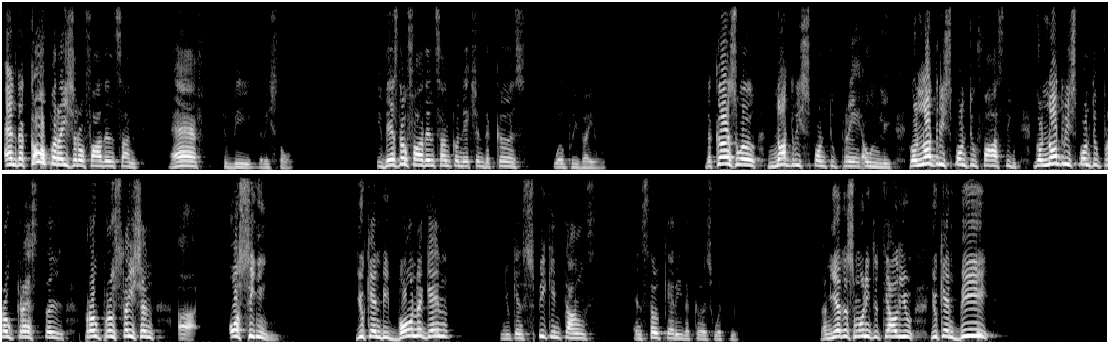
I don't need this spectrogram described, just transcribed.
and the cooperation of father and son have to be restored. If there's no father and son connection, the curse will prevail. The curse will not respond to prayer only, will not respond to fasting, will not respond to prostration uh, or singing. You can be born again and you can speak in tongues and still carry the curse with you. I'm here this morning to tell you you can be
